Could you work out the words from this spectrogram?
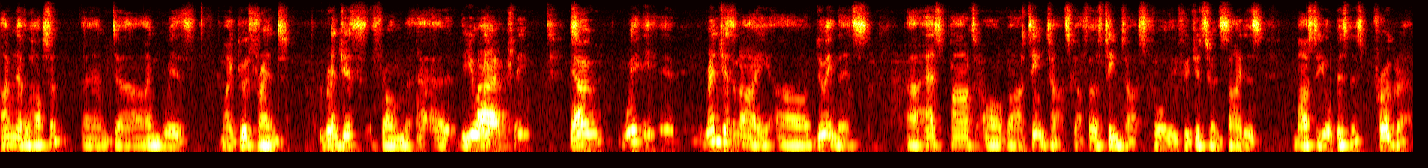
I'm Neville Hobson, and uh, I'm with my good friend Renjith from uh, the UAE, actually. Yeah. So we, Renjith and I are doing this uh, as part of our team task, our first team task for the Fujitsu Insiders Master Your Business program,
